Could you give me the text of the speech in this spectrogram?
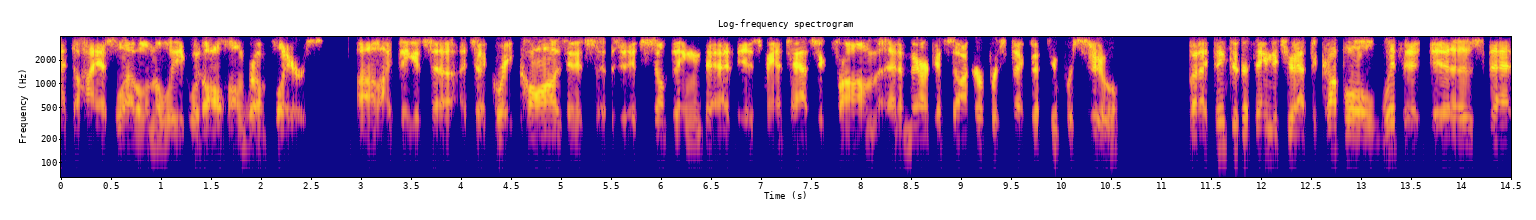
at the highest level in the league with all homegrown players. Uh, I think it's a it's a great cause, and it's it's something that is fantastic from an American soccer perspective to pursue. But I think that the thing that you have to couple with it is that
